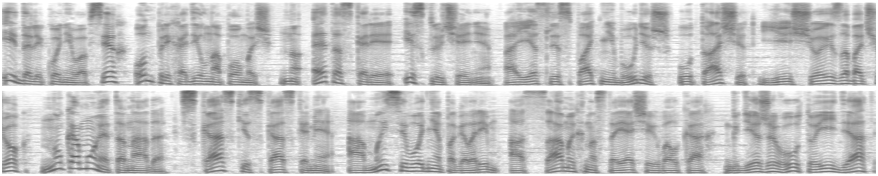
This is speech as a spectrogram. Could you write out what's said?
и далеко не во всех он приходил на помощь. Но это скорее исключение. А если спать не будешь, утащит еще и за бочок. Ну кому это надо? Сказки сказками. А мы сегодня поговорим о самых настоящих волках. Где живут, то едят.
